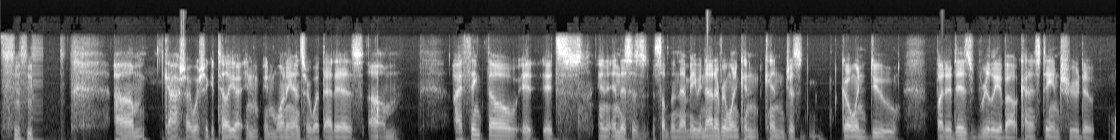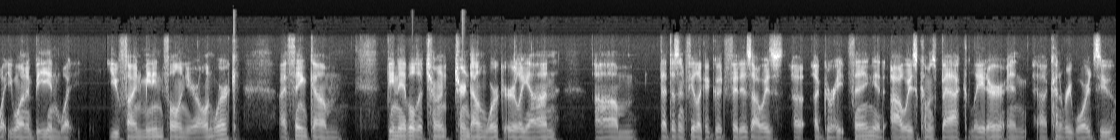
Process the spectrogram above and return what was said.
um, gosh, I wish I could tell you in, in one answer what that is. Um, I think though it, it's and, and this is something that maybe not everyone can can just go and do, but it is really about kind of staying true to what you want to be and what you find meaningful in your own work. I think um, being able to turn turn down work early on um, that doesn't feel like a good fit is always a, a great thing. It always comes back later and uh, kind of rewards you.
